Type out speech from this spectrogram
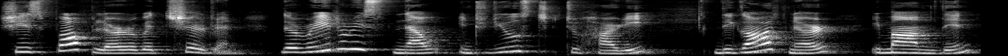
She is popular with children. The reader is now introduced to Hari, the gardener, Imam Din,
